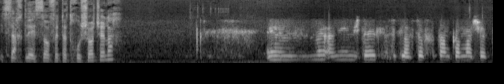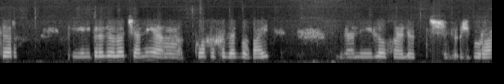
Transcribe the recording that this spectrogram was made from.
הצלחת לאסוף את התחושות שלך? אני משתדלת לאסוף אותם כמה שיותר, כי אני כרגע יודעת שאני הכוח החזק בבית, ואני לא יכולה להיות שבורה.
